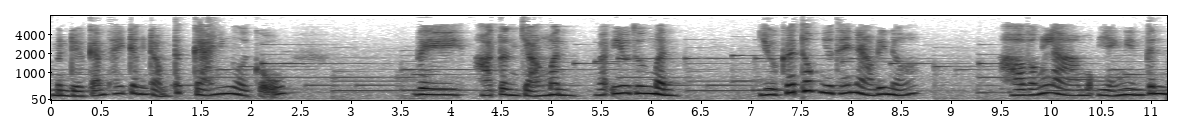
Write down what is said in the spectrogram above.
mình đều cảm thấy trân trọng tất cả những người cũ. Vì họ từng chọn mình và yêu thương mình. Dù kết thúc như thế nào đi nữa, họ vẫn là một dạng niềm tin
